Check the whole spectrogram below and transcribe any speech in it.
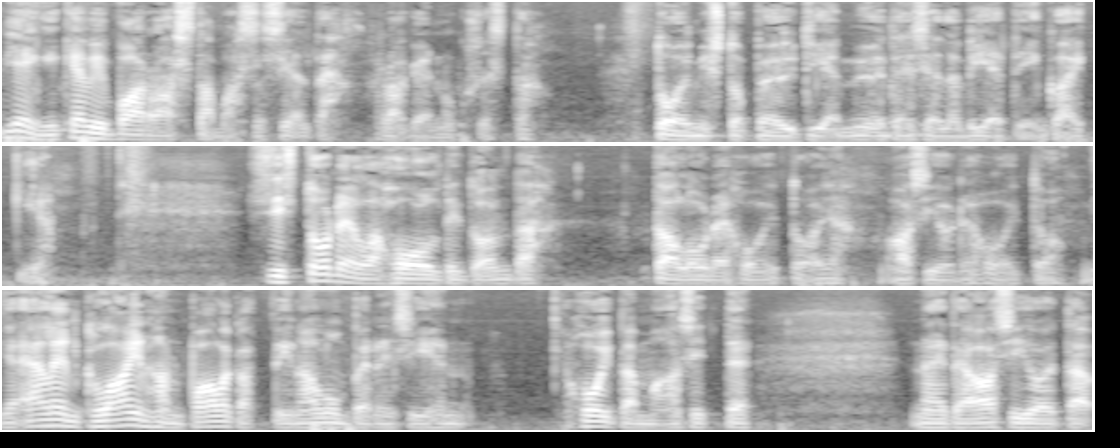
jengi kävi varastamassa sieltä rakennuksesta toimistopöytiä myöten sieltä vietiin kaikkia. Siis todella holtitonta taloudenhoitoa ja asioiden hoitoa. Ja Allen Kleinhan palkattiin alun perin siihen hoitamaan sitten näitä asioita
